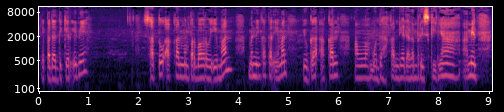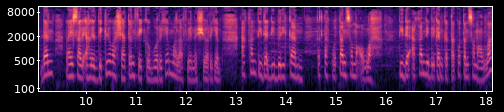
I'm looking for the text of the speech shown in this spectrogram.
daripada dikir ini satu akan memperbarui iman, meningkatkan iman, juga akan Allah mudahkan dia dalam rizkinya. Amin. Dan laisali ahli dzikri wasyatun fi kuburihim akan tidak diberikan ketakutan sama Allah tidak akan diberikan ketakutan sama Allah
